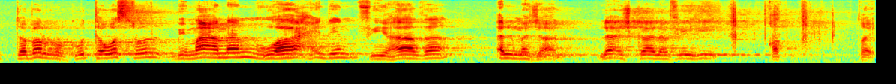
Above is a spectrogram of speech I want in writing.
التبرك والتوسل بمعنى واحد في هذا المجال. لا إشكال فيه قط. طيب.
